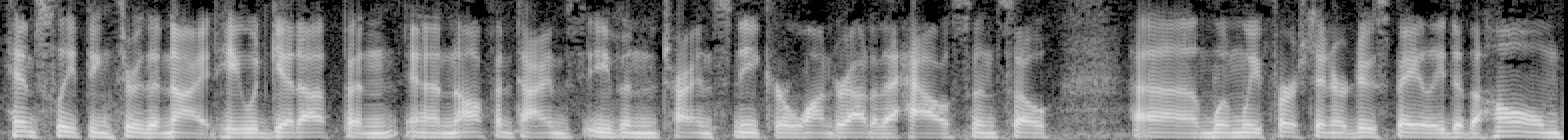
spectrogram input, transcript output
him sleeping through the night. He would get up and, and oftentimes even try and sneak or wander out of the house. And so uh, when we first introduced Bailey to the home,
